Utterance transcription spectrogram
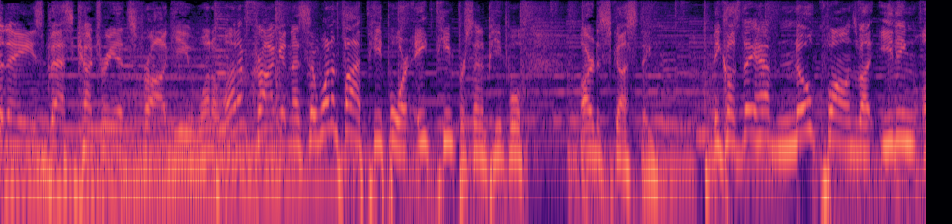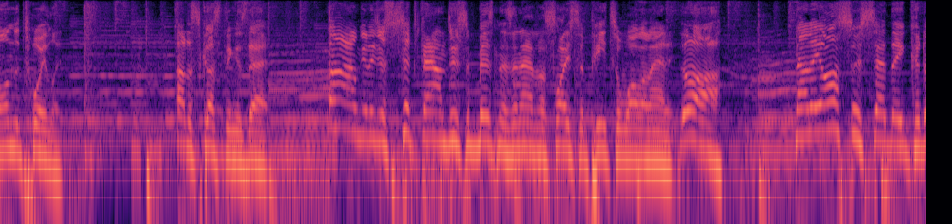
Today's best country, it's Froggy 101 of Crockett. And I said one in five people, or 18% of people, are disgusting because they have no qualms about eating on the toilet. How disgusting is that? Ah, I'm going to just sit down, do some business, and have a slice of pizza while I'm at it. Ah. Now, they also said they could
